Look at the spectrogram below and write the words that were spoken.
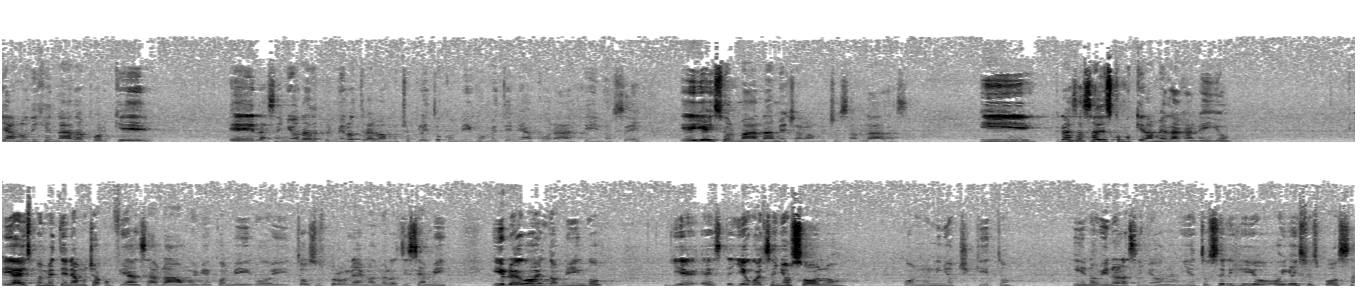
ya no dije nada porque eh, la señora de primero traía mucho pleito conmigo, me tenía coraje y no sé. Ella y su hermana me echaban muchas habladas. Y gracias a Dios como quiera me la gané yo. Ella después me tenía mucha confianza, hablaba muy bien conmigo y todos sus problemas me los dice a mí. Y luego el domingo este, llegó el señor solo con un niño chiquito y no vino la señora. Y entonces dije yo, oiga, ¿y su esposa?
